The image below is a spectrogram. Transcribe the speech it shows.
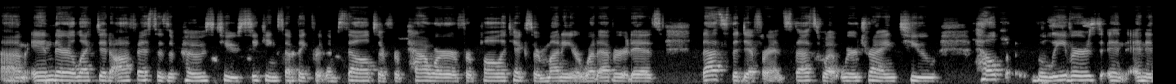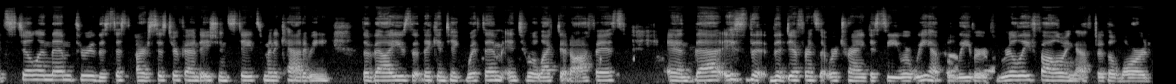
um, in their elected office, as opposed to seeking something for themselves or for power or for politics or money or whatever it is. That's the difference. That's what we're trying to help believers and, and instill in them through the our sister foundation states Statesmen Academy, the values that they can take with them into elected office. And that is the, the difference that we're trying to see, where we have believers really following after the Lord,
